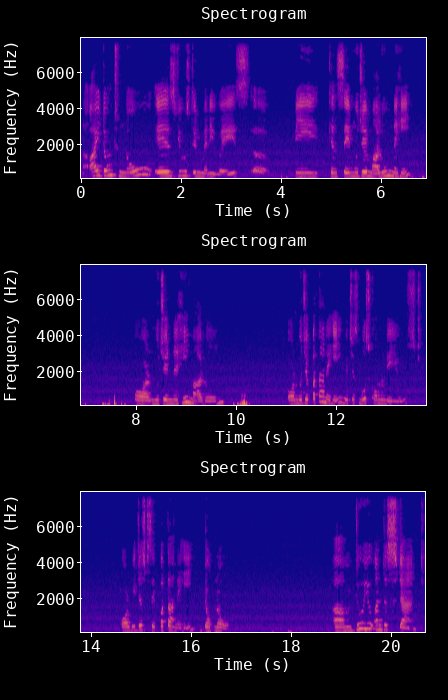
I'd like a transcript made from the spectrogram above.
Now, I don't know is used in many ways. Uh, we can say मुझे मालूम नहीं और मुझे नहीं मालूम or मुझे पता नहीं which is most commonly used or we just say pata nahi, don't know. Um, do you understand?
